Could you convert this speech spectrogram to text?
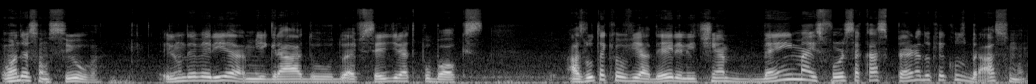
o Anderson Silva, ele não deveria migrar do, do UFC direto pro boxe. As lutas que eu via dele, ele tinha bem mais força com as pernas do que com os braços, mano.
